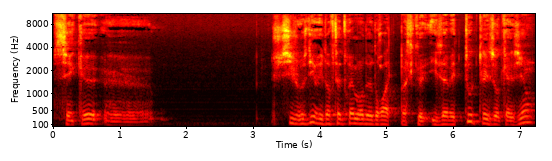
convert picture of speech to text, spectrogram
c'est que si j'ose dire, ils doivent être vraiment de droite, parce qu'ils avaient toutes les occasions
